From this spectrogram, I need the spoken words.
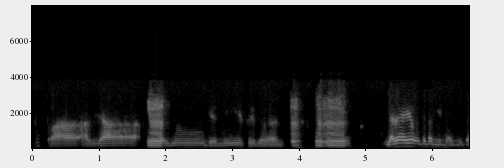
Putra Arya Hmm. Ayu Genis gitu kan Mm, mm, mm. dan ayo kita gimana kita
